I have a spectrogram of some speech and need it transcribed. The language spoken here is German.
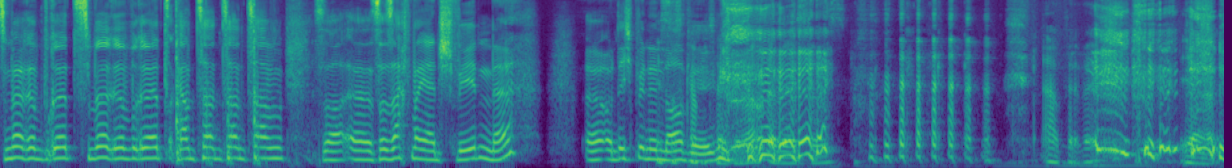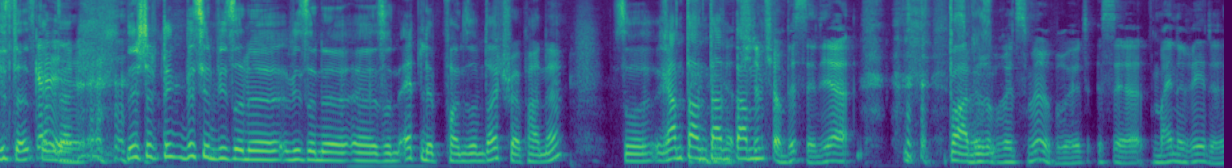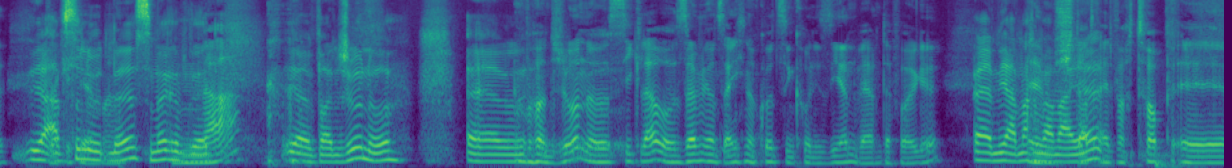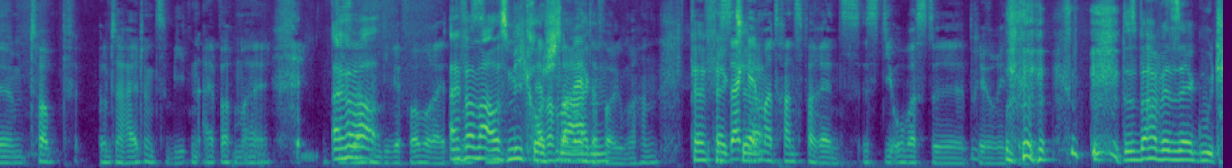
Smörrebröt, Smörrebröt, ram tam tam tam. So, äh, so sagt man ja in Schweden, ne? Äh, und ich bin in ist Norwegen. ah, perfekt. Ja. Ist das Geil. Das klingt ein bisschen wie so eine, wie so eine, äh, so ein Adlib von so einem Deutschrapper, ne? So ram dam dam dam. stimmt schon ein bisschen, ja. Boah, Smörrebröt, Smörrebröt ist ja meine Rede. Ja, absolut, ne? Smörrebröt. Na? Ja, buongiorno. Ähm, Buongiorno, si claro. Sollen wir uns eigentlich noch kurz synchronisieren während der Folge? Ähm, ja, machen ähm, wir mal. Statt ne? einfach top, äh, top Unterhaltung zu bieten, einfach mal die einfach Sachen, mal, die wir vorbereiten Einfach mussten, mal aus Mikro einfach schlagen. Mal während der Folge machen. Perfekt, Ich sage ja. ja immer, Transparenz ist die oberste Priorität. das machen wir sehr gut.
